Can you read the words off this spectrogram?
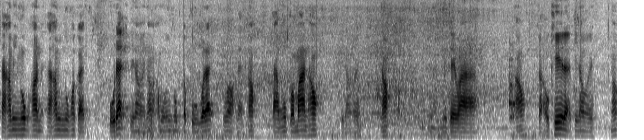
ถ้าเขามีงบเขาถ้าเขามีงบเขาก็ปูได้พี่น้องเอ้ยเนาะเขาบ่มีงบกับปูบ่ได้คือว่แหละเนาะตามงบประมาณเฮาพี่น้องเอ้ยเนาะอืมมีแต่ว่าเอาก็โอเคแหละพี่น้องเอ้ยเนาะ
